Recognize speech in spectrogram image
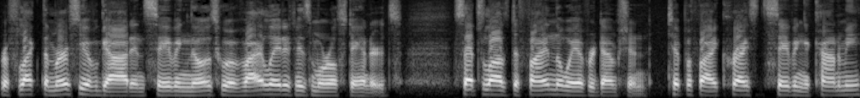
reflect the mercy of God in saving those who have violated his moral standards. Such laws define the way of redemption, typify Christ's saving economy,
